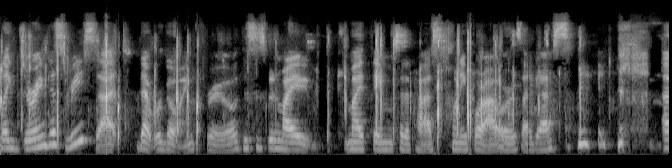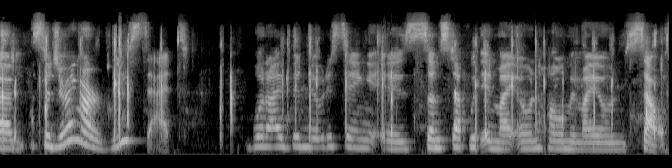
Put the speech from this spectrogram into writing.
Like during this reset that we're going through, this has been my my thing for the past 24 hours, I guess. um, so during our reset, what I've been noticing is some stuff within my own home and my own self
